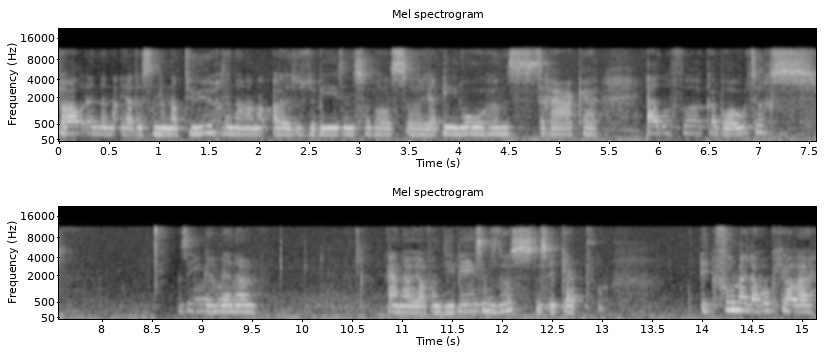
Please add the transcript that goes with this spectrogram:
Vooral in de, ja, dus in de natuur zijn dan uh, de wezens zoals uh, ja, eenhoorns, draken elfen, kabouters, zeemerminnen. En uh, ja, van die wezens dus. Dus ik, heb, ik voel mij daar ook heel erg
